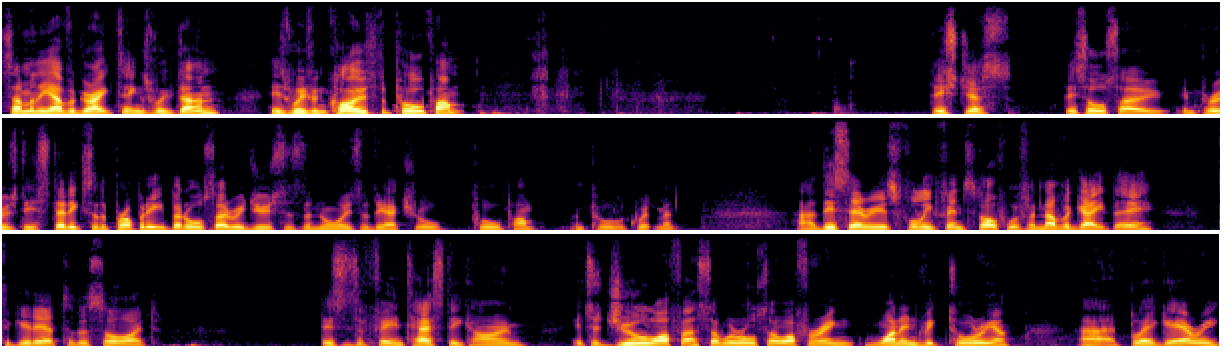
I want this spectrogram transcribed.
Some of the other great things we've done is we've enclosed the pool pump. This just, this also improves the aesthetics of the property, but also reduces the noise of the actual pool pump and pool equipment. Uh, this area is fully fenced off with another gate there to get out to the side. This is a fantastic home. It's a dual offer, so we're also offering one in Victoria uh, at Blairgowrie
